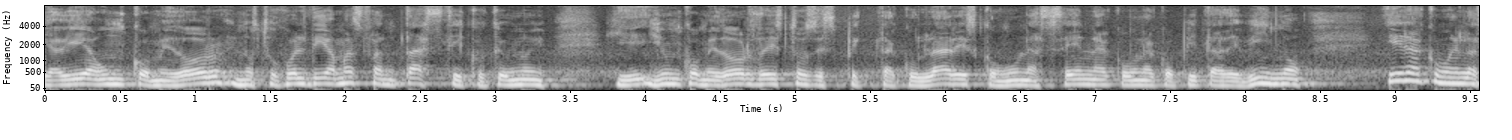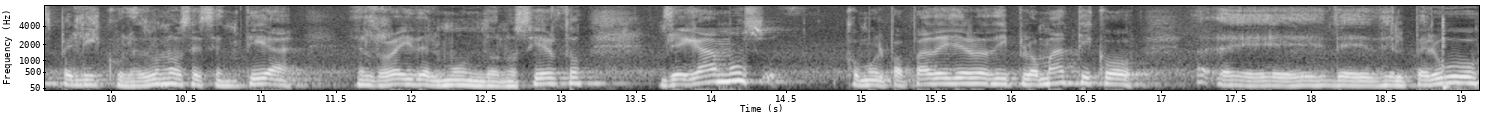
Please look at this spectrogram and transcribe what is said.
y había un comedor, nos tocó el día más fantástico que uno, y, un comedor de estos espectaculares con una cena, con una copita de vino. Era como en las películas, uno se sentía el rey del mundo, ¿no es cierto? Llegamos, como el papá de ella era diplomático eh, del Perú,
